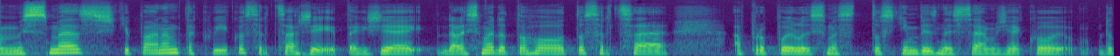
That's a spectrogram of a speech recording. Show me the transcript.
My jsme s Štěpánem takový jako srdcaři, takže dali jsme do toho to srdce a propojili jsme to s tím biznesem, že jako do,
